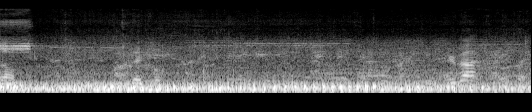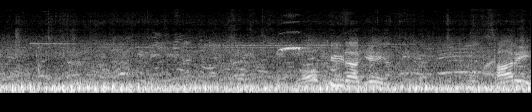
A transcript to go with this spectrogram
ਲਓ, ਦੇਖੋ ਇਹਦਾ ਬਹੁਤ ਭੀੜ ਅੱਗੇ ਸਾਰੀ।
